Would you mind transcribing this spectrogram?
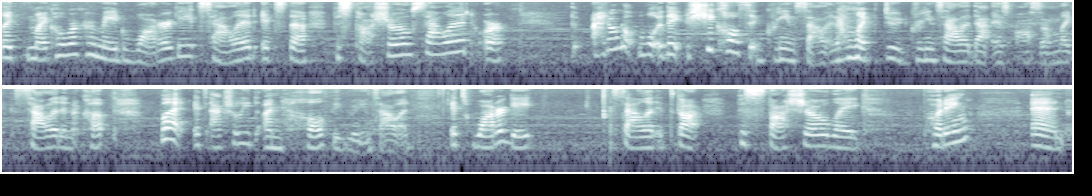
Like my coworker made Watergate salad. It's the pistachio salad or I don't know. Well, they she calls it green salad. I'm like, dude, green salad that is awesome. Like salad in a cup. But it's actually the unhealthy green salad. It's Watergate salad. It's got pistachio like pudding and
